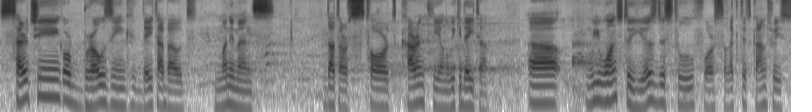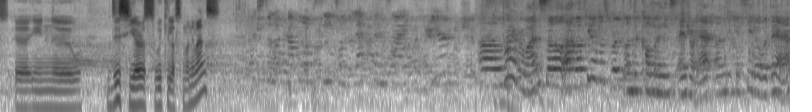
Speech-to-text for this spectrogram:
searching or browsing data about monuments that are stored currently on Wikidata. Uh, we want to use this tool for selected countries uh, in uh, this year's Wikiloves Monuments. Uh, hi everyone, so um, a few of us worked on the Commons Android app, and um, you can see it over there.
